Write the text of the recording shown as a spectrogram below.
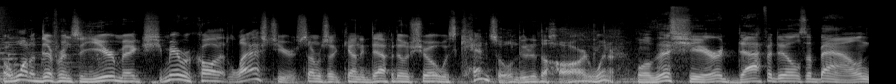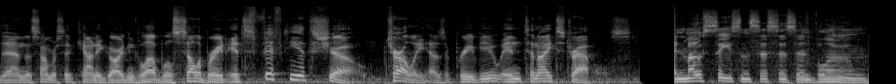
But what a difference a year makes. You may recall that last year's Somerset County Daffodil Show was canceled due to the hard winter. Well, this year, daffodils abound, and the Somerset County Garden Club will celebrate its 50th show. Charlie has a preview in tonight's travels. In most seasons, this is in bloom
